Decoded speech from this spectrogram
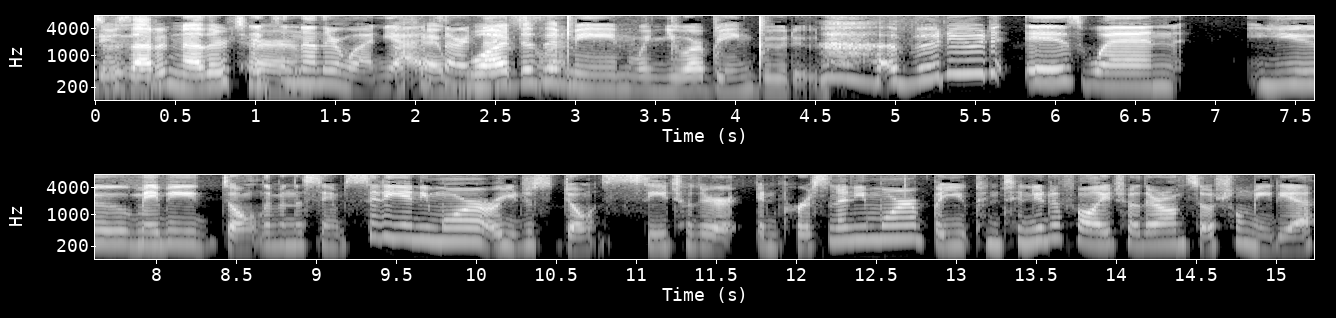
So voodooed. is that another term? It's another one. Yeah, okay. it's our what does one. it mean when you are being voodooed? A voodooed is when you maybe don't live in the same city anymore or you just don't see each other in person anymore, but you continue to follow each other on social media.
